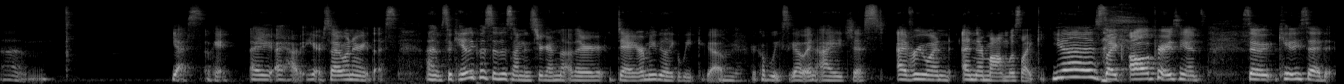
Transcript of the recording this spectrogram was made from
Um, yes, okay. I, I have it here. So I want to read this. Um, so Kailey posted this on Instagram the other day, or maybe like a week ago, or a couple weeks ago, and I just, everyone and their mom was like, yes, like all praise hands. So Kailey said,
